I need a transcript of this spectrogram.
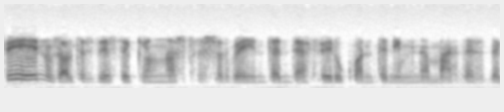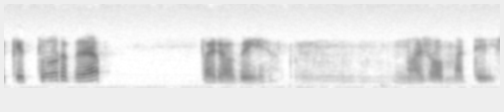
fer, nosaltres des d'aquí al nostre servei intentem fer-ho quan tenim demandes d'aquest ordre, però bé, no és el mateix.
